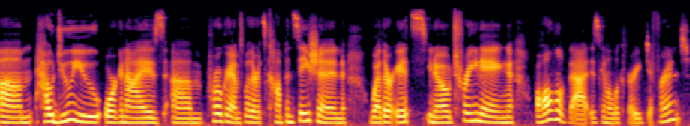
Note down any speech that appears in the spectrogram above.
Um, how do you organize um, programs, whether it's compensation, whether it's you know training? All of that is going to look very different.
